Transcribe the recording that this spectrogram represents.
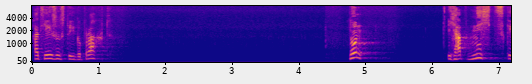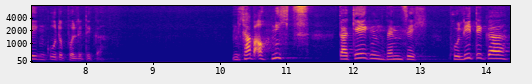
Hat Jesus die gebracht? Nun, ich habe nichts gegen gute Politiker. Und ich habe auch nichts dagegen, wenn sich Politiker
